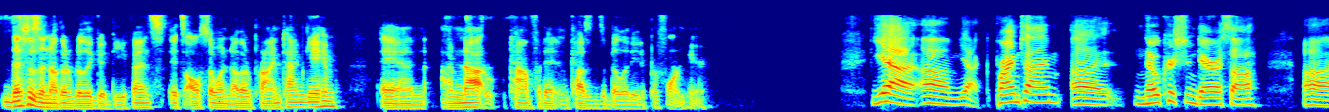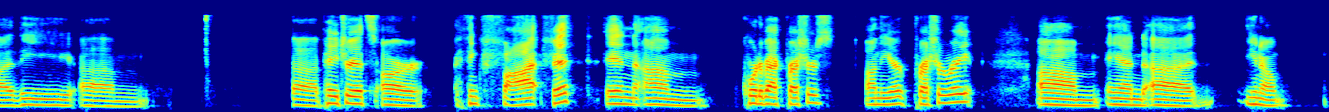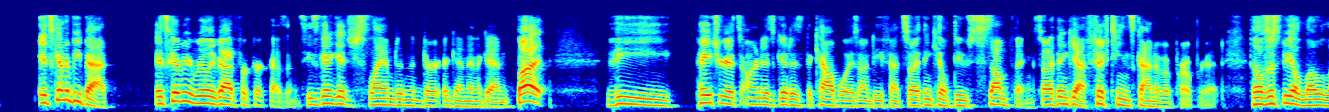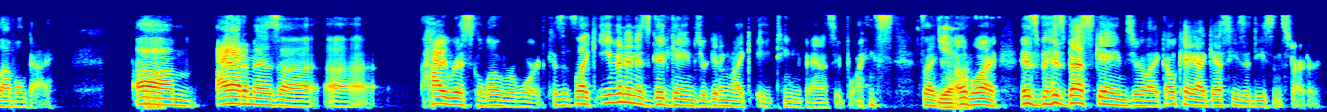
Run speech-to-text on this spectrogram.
this is another really good defense. It's also another primetime game, and I'm not confident in Cousins' ability to perform here. Yeah, um, yeah, primetime. Uh, no Christian Darrisaw. Uh, the um, uh, Patriots are, I think, five, fifth in um, quarterback pressures on the air pressure rate. Um, and uh, you know, it's going to be bad it's going to be really bad for Kirk Cousins. He's going to get slammed in the dirt again and again. But the Patriots aren't as good as the Cowboys on defense, so I think he'll do something. So I think yeah, 15 is kind of appropriate. He'll just be a low level guy. Um, I had him as a, a high risk, low reward because it's like even in his good games, you're getting like 18 fantasy points. It's like yeah. oh boy, his his best games, you're like okay, I guess he's a decent starter.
